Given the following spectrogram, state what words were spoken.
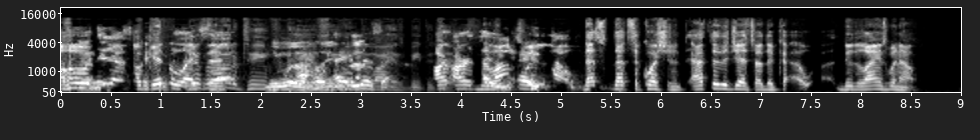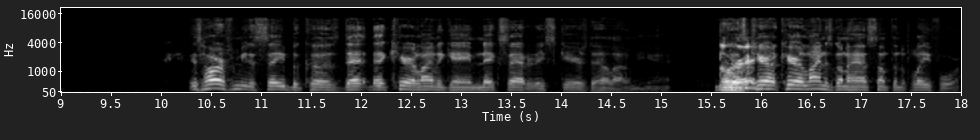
Oh Yeah. yes, so Kendall likes There's a lot that. of teams We will. like Hey, the listen. Lions beat the Jets. are the Hey, Lions hey. winning out? That's that's the question. After the Jets, are the do the Lions win out? It's hard for me to say because that, that Carolina game next Saturday scares the hell out of me, man. Because Alright. Car- Carolina's going to have something to play for,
